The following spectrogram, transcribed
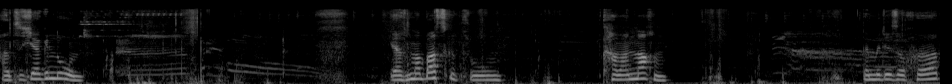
Hat sich ja gelohnt. Erstmal Bass gezogen. Kann man machen. Damit ihr es auch hört.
